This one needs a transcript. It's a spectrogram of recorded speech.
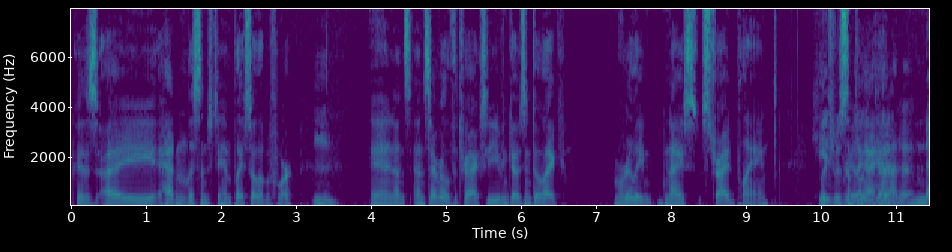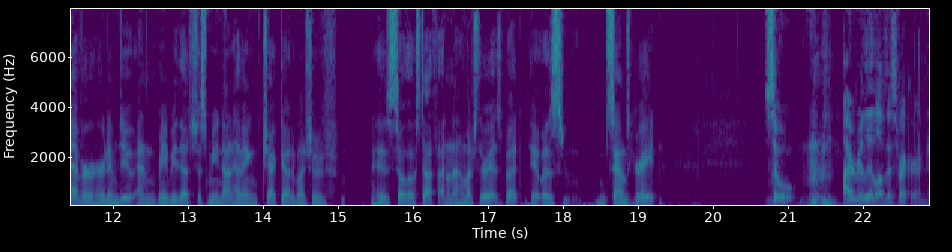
because I hadn't listened to him play solo before, Mm. and on on several of the tracks, he even goes into like really nice stride playing, which was something I had never heard him do, and maybe that's just me not having checked out a bunch of his solo stuff. I don't know how much there is, but it was it sounds great. So I really love this record,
